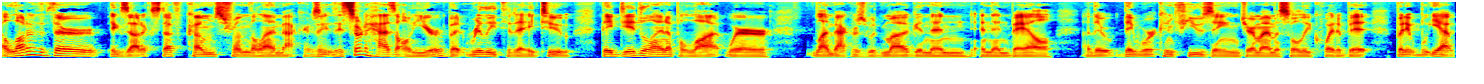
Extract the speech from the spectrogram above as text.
a lot of their exotic stuff comes from the linebackers. It, it, sort of has all year, but really today too. They did line up a lot where linebackers would mug and then and then bail. Uh, they they were confusing Jeremiah Masoli quite a bit, but it yeah,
